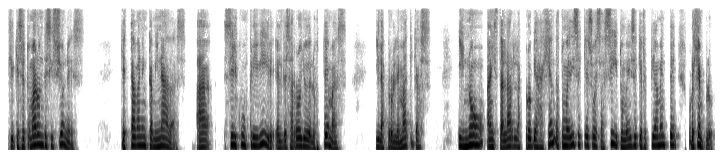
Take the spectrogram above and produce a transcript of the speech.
que, que, se tomaron decisiones que estaban encaminadas a circunscribir el desarrollo de los temas y las problemáticas y no a instalar las propias agendas. Tú me dices que eso es así, tú me dices que efectivamente, por ejemplo,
